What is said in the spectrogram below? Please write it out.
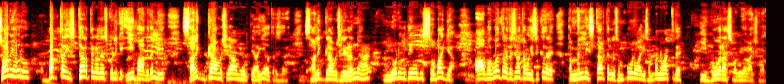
ಸ್ವಾಮಿ ಅವರು ಭಕ್ತರ ಇಷ್ಟಾರ್ಥಗಳನ್ನು ತಿಳಿಸ್ಕೊಳ್ಳಿಕ್ಕೆ ಈ ಭಾಗದಲ್ಲಿ ಸಾಲಿಗ್ರಾಮ ಶಿಲಾಮೂರ್ತಿಯಾಗಿ ಅವತರಿಸಿದ್ದಾರೆ. ಸಾಲಿಗ್ರಾಮ ಶಿಲೆಗಳನ್ನು ನೋಡುವುದೇ ಒಂದು ಸೌಭಾಗ್ಯ. ಆ ಭಗವಂತನ ದರ್ಶನ ತಮಗೆ ಸಿಕ್ಕಿದ್ರೆ ತಮ್ಮೆಲ್ಲ ಇಷ್ಟಾರ್ಥಗಳು ಸಂಪೂರ್ಣವಾಗಿ ಸಂಪನ್ನವಾಗ್ತದೆ. ಈ ಭುವರ ಸ್ವಾಮಿಯವರ ಆಶೀರ್ವಾದ.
